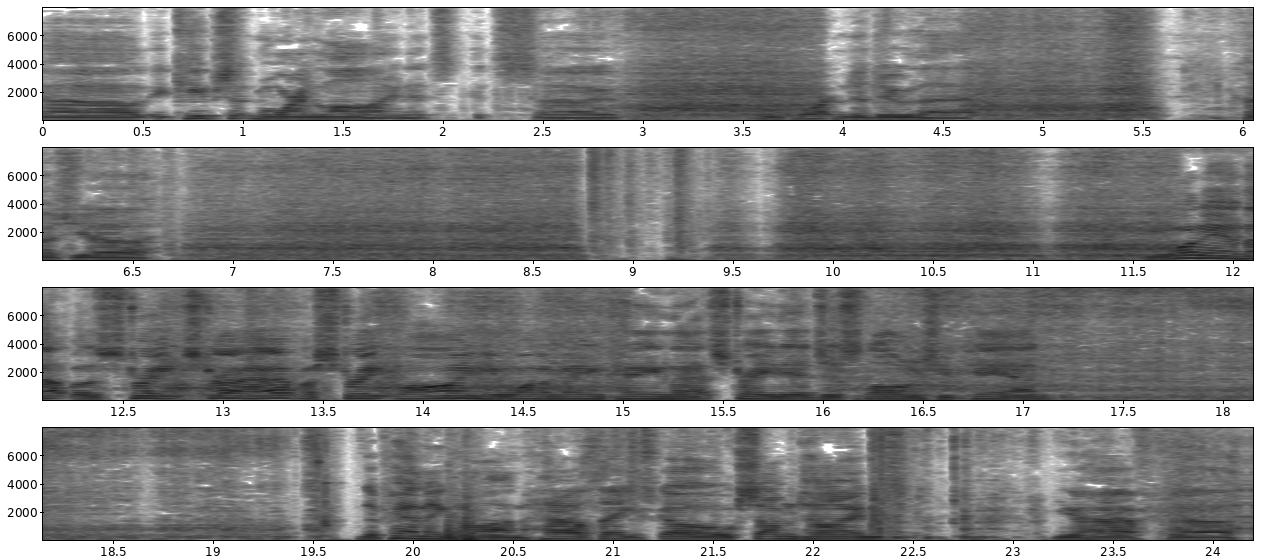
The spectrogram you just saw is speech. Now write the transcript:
uh, it keeps it more in line. It's, it's uh, important to do that because you you want to end up with a straight strap, a straight line. You want to maintain that straight edge as long as you can. Depending on how things go, sometimes you have to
